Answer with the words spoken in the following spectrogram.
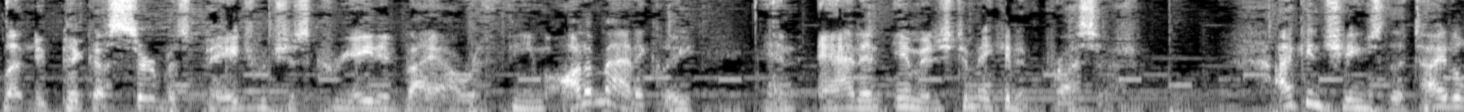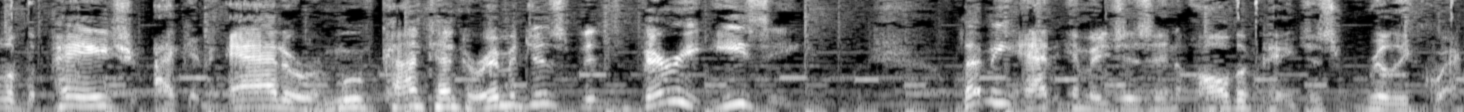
Let me pick a service page which is created by our theme automatically and add an image to make it impressive. I can change the title of the page, I can add or remove content or images, it's very easy. Let me add images in all the pages really quick.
